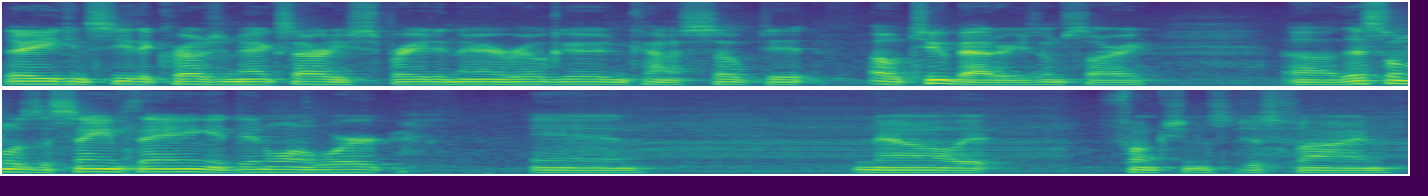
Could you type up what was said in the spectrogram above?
There you can see the Corrosion X already sprayed in there real good and kind of soaked it. Oh, two batteries, I'm sorry. Uh, this one was the same thing. It didn't want to work. And now it functions just fine.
